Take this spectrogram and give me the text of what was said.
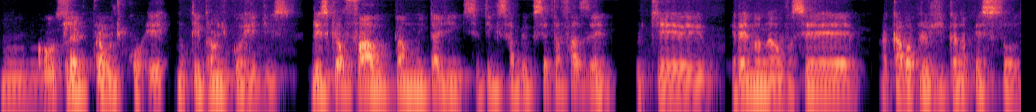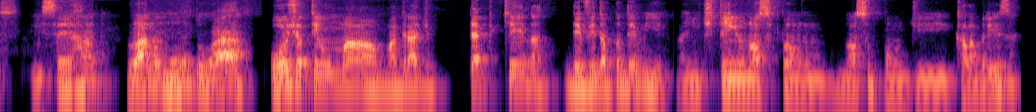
Não, Com não tem para onde correr, não tem para onde correr disso. Por isso que eu falo para muita gente, você tem que saber o que você está fazendo, porque querendo ou não, você acaba prejudicando as pessoas. Isso é errado. Lá no mundo, lá, hoje eu tenho uma, uma grade até pequena devido à pandemia. A gente tem o nosso pão, nosso pão de calabresa,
